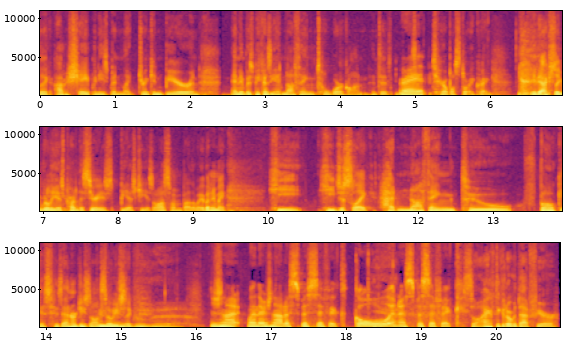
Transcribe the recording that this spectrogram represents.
like out of shape, and he's been like drinking beer, and and it was because he had nothing to work on. It's a, it's a Right. terrible story, Craig. It, it actually really is part of the series. BSG is awesome, by the way. But anyway, he he just like had nothing to focus his energies on, so he's mm-hmm. like. There's not when there's not a specific goal Yeah. and a specific So I have to get over that fear.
